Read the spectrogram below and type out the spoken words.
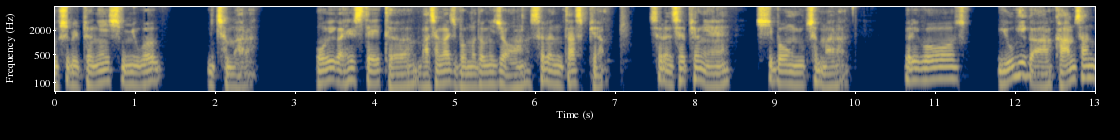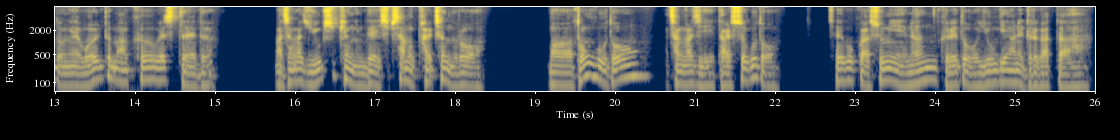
61평에 16억 2천만원. 5위가 힐스테이트 마찬가지 범무동이죠. 35평. 33평에 15억 6천만원. 그리고 6위가 감삼동의 월드마크 웨스트엔드 마찬가지 60평인데 13억 8천으로 뭐 동구도 마찬가지 달서구도 최고가 순위에는 그래도 6위 안에 들어갔다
